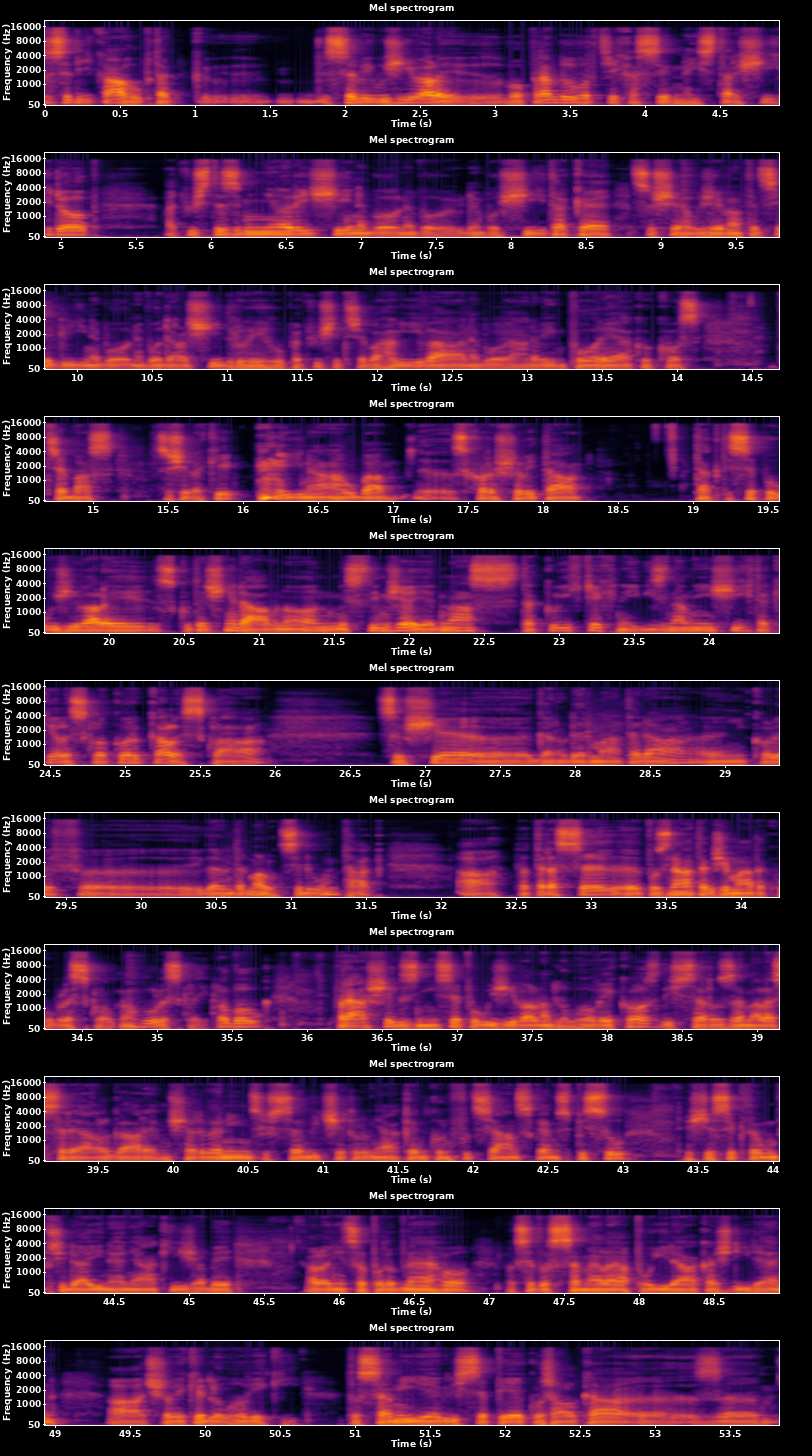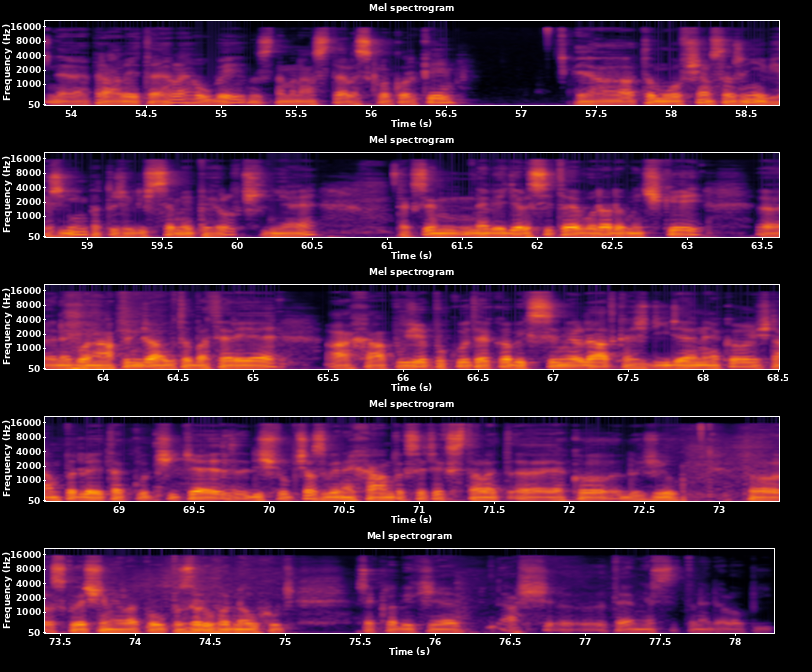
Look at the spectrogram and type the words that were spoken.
co se týká hub, tak se využívaly opravdu od těch asi nejstarších dob, ať už jste zmínil rejši nebo, nebo, nebo ší také, což je houževnatec jedlí, nebo, nebo další druhy hub, ať už je třeba hlíva, nebo já nevím, pory a kokos, třebas, což je taky jiná houba schorošovitá tak ty se používaly skutečně dávno. Myslím, že jedna z takových těch nejvýznamnějších tak je lesklokorka lesklá, což je uh, Ganoderma teda, eh, nikoliv uh, Ganoderma lucidum, tak. A ta teda se pozná tak, že má takovou lesklou nohu, lesklý klobouk. Prášek z ní se používal na dlouhověkost, když se rozemele s realgárem červeným, což jsem vyčetl v nějakém konfuciánském spisu. Ještě se k tomu přidají ne nějaký žaby, ale něco podobného, pak se to semele a pojídá každý den a člověk je dlouhověký. To samé je, když se pije kořálka eh, z eh, právě téhle houby, to znamená z té lesklokorky. Já tomu ovšem samozřejmě věřím, protože když jsem mi pil v Číně, tak jsem nevěděl, jestli to je voda do myčky eh, nebo náplň do autobaterie a chápu, že pokud jako bych si měl dát každý den jako štampedly, tak určitě, když občas vynechám, tak se těch stalet jako dožiju. To skutečně mělo takovou pozoruhodnou chuť řekl bych, že až téměř se to nedalo pít.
